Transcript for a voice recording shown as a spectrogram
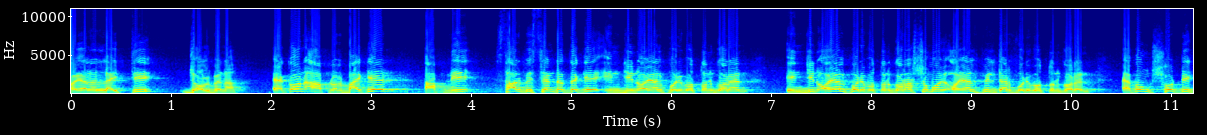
অয়েলের লাইটটি জ্বলবে না। এখন আপনার বাইকের আপনি সার্ভিস সেন্টার থেকে ইঞ্জিন অয়েল পরিবর্তন করেন। ইঞ্জিন অয়েল পরিবর্তন করার সময় অয়েল ফিল্টার পরিবর্তন করেন এবং সঠিক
